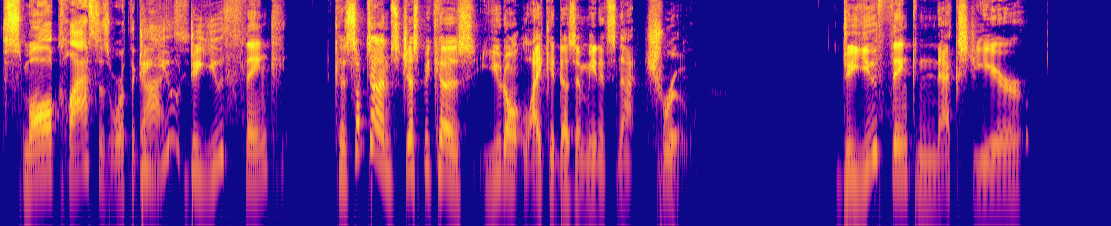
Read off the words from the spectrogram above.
small classes worth of do guys. you do you think cuz sometimes just because you don't like it doesn't mean it's not true. Do you think next year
